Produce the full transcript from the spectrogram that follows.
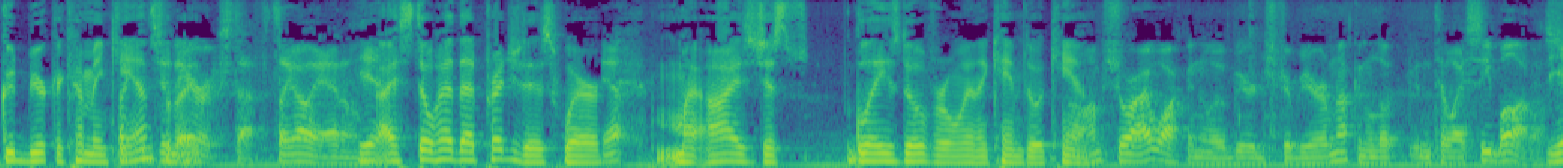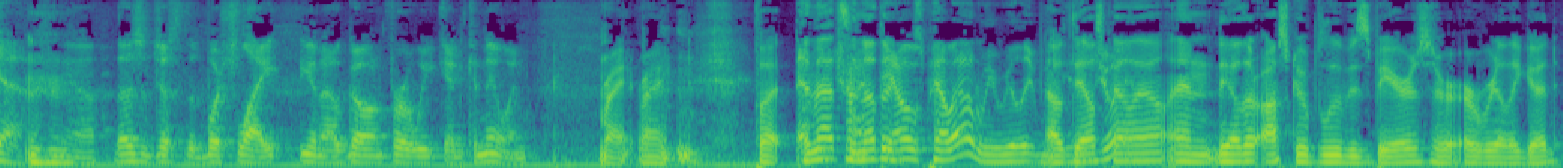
good beer could come in like the cans, but I, generic stuff. It's like, oh yeah, I don't. Yeah. I still had that prejudice where Yep. my eyes just glazed over when it came to a can. Oh, I'm sure I walk into a beer distributor. I'm not going to look until I see bottles. Yeah. Mm-hmm. You know, those are just the Busch Light. You know, going for a weekend canoeing. right, right. But and, we that's another Dale's Pale Ale. We really we oh Dale's Pale. Ale and the other Oscar Bluebis beers are, are really good.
